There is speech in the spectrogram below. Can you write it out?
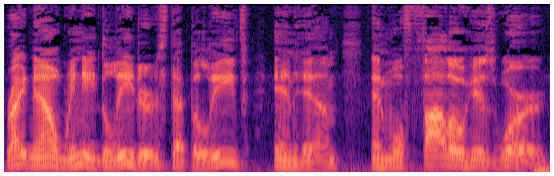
Right now, we need leaders that believe in Him and will follow His word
